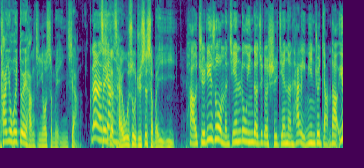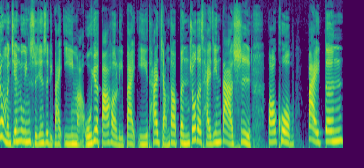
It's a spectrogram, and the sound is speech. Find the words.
它又会对行情有什么影响？那这个财务数据是什么意义？好，举例说，我们今天录音的这个时间呢，它里面就讲到，因为我们今天录音时间是礼拜一嘛，五月八号礼拜一，它讲到本周的财经大事，包括拜登。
